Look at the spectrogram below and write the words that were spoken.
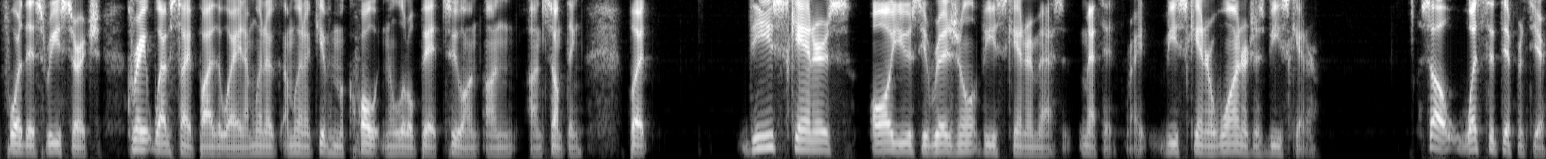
for this research. Great website, by the way, and I'm gonna I'm gonna give him a quote in a little bit too on on on something. But these scanners all use the original vScanner mes- method, right? vScanner 1 or just vScanner. So, what's the difference here?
